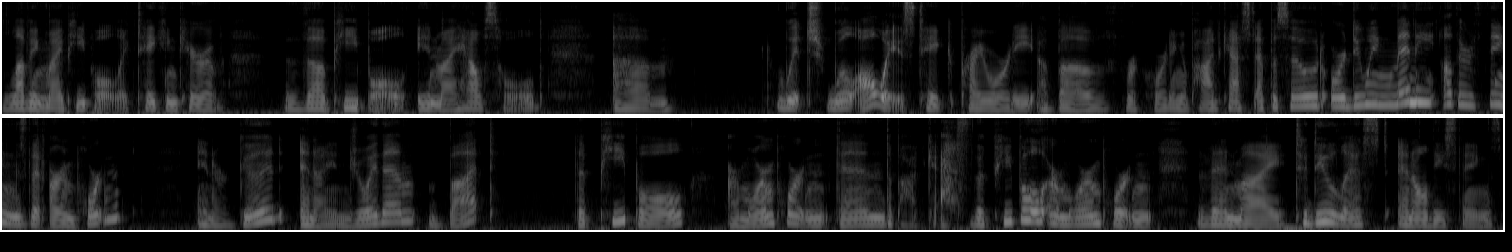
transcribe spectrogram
loving my people, like taking care of the people in my household, um, which will always take priority above recording a podcast episode or doing many other things that are important and are good and I enjoy them, but the people are more important than the podcast. The people are more important than my to do list and all these things.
